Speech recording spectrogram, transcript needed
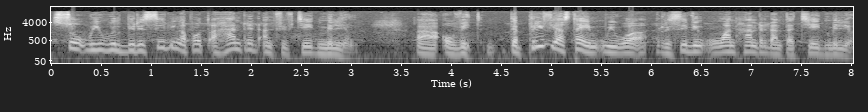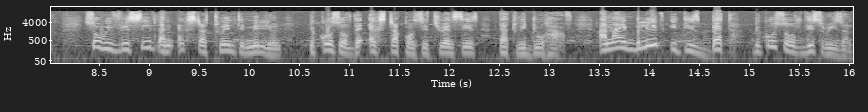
So we will be receiving about 158 million uh, of it. The previous time we were receiving 138 million. So we've received an extra 20 million because of the extra constituencies that we do have. And I believe it is better because of this reason.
